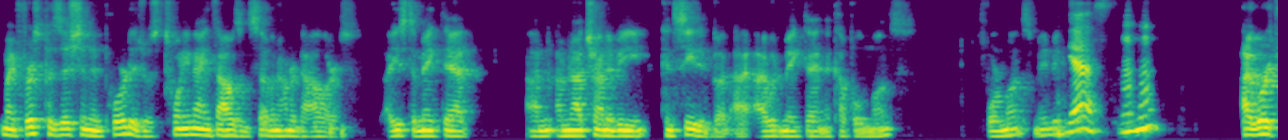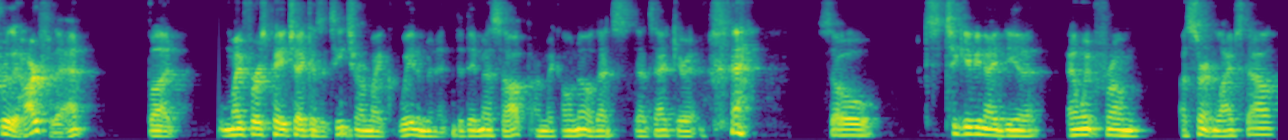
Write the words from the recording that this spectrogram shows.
my first position in Portage was $29,700. I used to make that. I'm, I'm not trying to be conceited, but I, I would make that in a couple of months, four months maybe. Yes. Mm-hmm. I worked really hard for that. But my first paycheck as a teacher, I'm like, wait a minute, did they mess up? I'm like, oh no, that's that's accurate. so to give you an idea, I went from a certain lifestyle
